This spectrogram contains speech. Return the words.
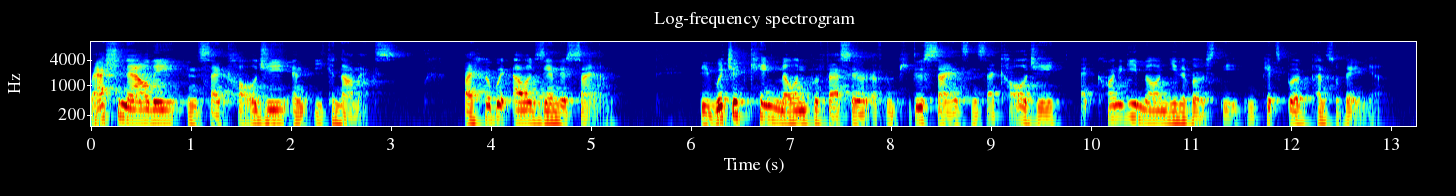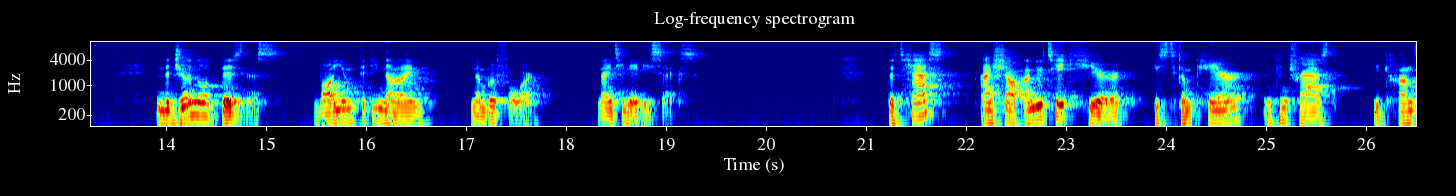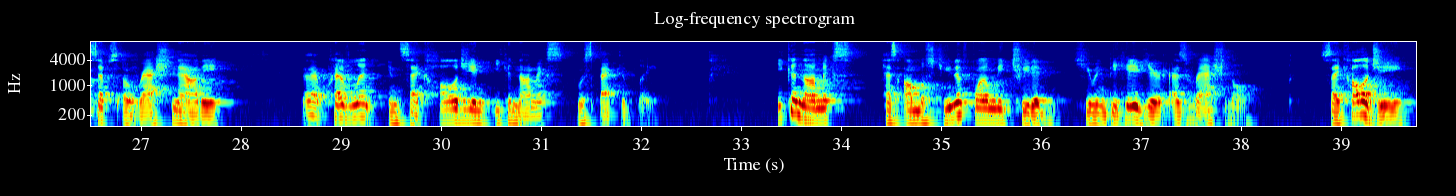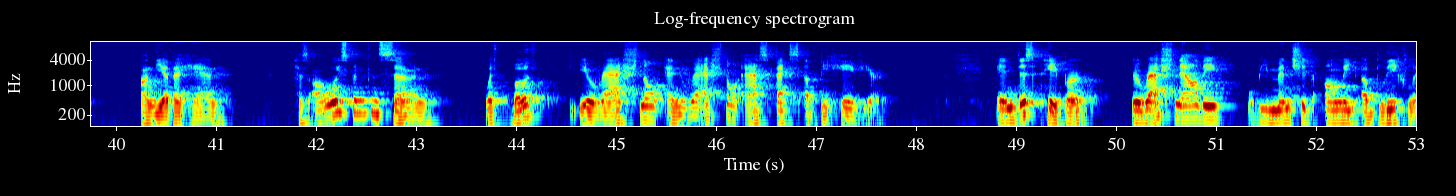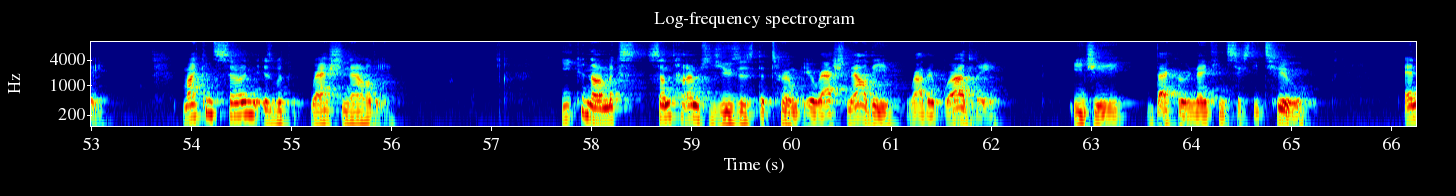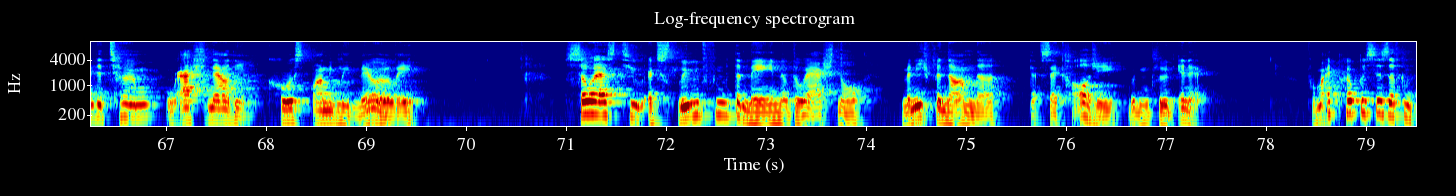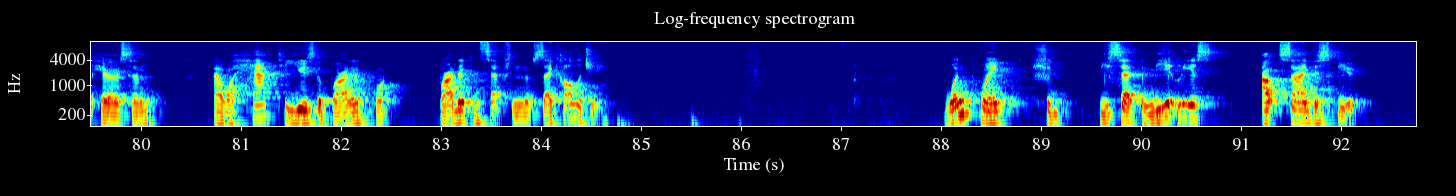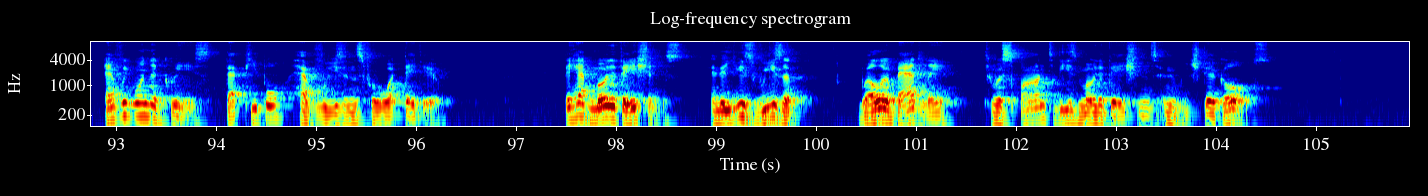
Rationality in Psychology and Economics by Herbert Alexander Simon, the Richard King Mellon Professor of Computer Science and Psychology at Carnegie Mellon University in Pittsburgh, Pennsylvania. In the Journal of Business, Volume 59, Number 4, 1986. The task I shall undertake here is to compare and contrast the concepts of rationality that are prevalent in psychology and economics, respectively. Economics has almost uniformly treated human behavior as rational. Psychology, on the other hand, has always been concerned with both the irrational and rational aspects of behavior. In this paper, irrationality will be mentioned only obliquely. My concern is with rationality. Economics sometimes uses the term irrationality rather broadly, e.g., Becker 1962, and the term rationality correspondingly narrowly, so as to exclude from the domain of the rational many phenomena that psychology would include in it. For my purposes of comparison, I will have to use the broader, point, broader conception of psychology. One point should be set immediately outside dispute. Everyone agrees that people have reasons for what they do. They have motivations, and they use reason, well or badly, to respond to these motivations and reach their goals.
